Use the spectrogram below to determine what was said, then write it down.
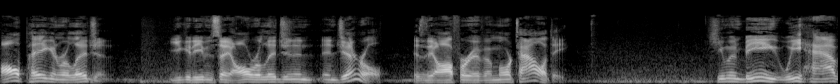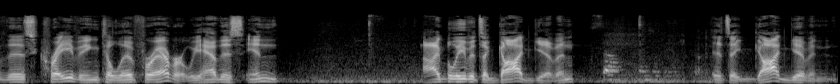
all pagan religion. You could even say all religion in, in general is the offer of immortality. Human being, we have this craving to live forever. We have this in. I believe it's a God given. It's a God given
